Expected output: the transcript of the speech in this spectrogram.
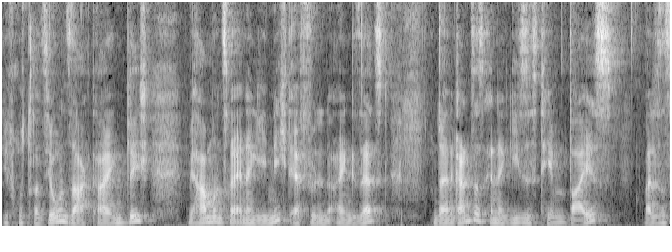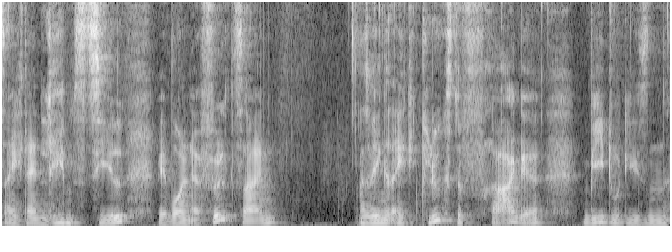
Die Frustration sagt eigentlich, wir haben unsere Energie nicht erfüllend eingesetzt und dein ganzes Energiesystem weiß, weil es ist eigentlich dein Lebensziel, wir wollen erfüllt sein. Deswegen ist eigentlich die klügste Frage, wie du diesen,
